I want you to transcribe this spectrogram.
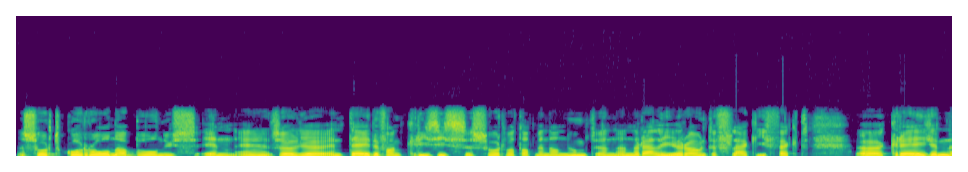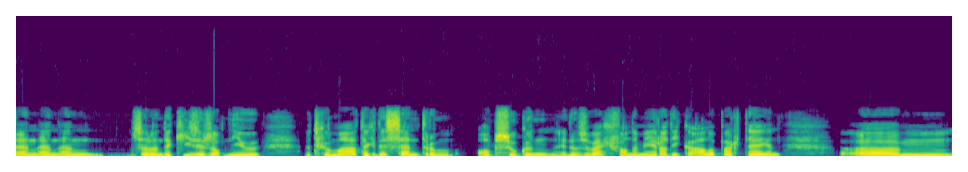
een soort coronabonus in. Hè. Zul je in tijden van crisis, een soort wat dat men dan noemt, een, een rally around the flag effect uh, krijgen en, en, en zullen de kiezers opnieuw het gematigde centrum opzoeken, dus weg van de meer radicale partijen. Um,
